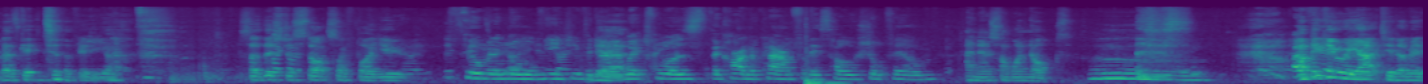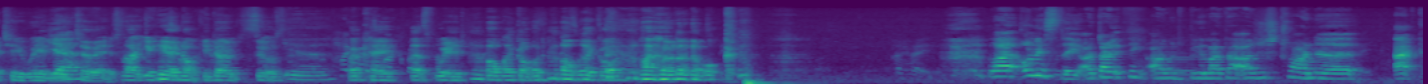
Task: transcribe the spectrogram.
Let's get into the video. So this just uh, starts off by you. filming a uh, normal YouTube video Yeah. which was the kind of plan for this whole short film and then someone knocks. I think you reacted a bit too weirdly Yeah. to it. It's like you hear a knock, you don't sort of. Yeah. Okay, that's weird. Oh my god. Oh my god. I heard a knock. I hate it. Like honestly, I don't think I would be like that. I was just trying to act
